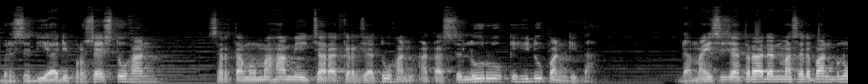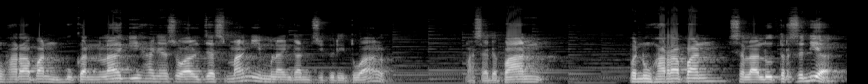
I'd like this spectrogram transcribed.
bersedia di proses Tuhan, serta memahami cara kerja Tuhan atas seluruh kehidupan kita. Damai sejahtera dan masa depan penuh harapan bukan lagi hanya soal jasmani, melainkan spiritual. Masa depan penuh harapan selalu tersedia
